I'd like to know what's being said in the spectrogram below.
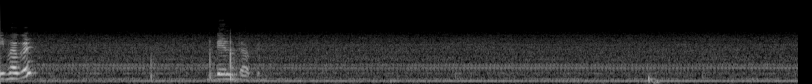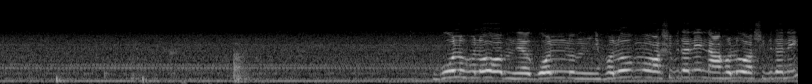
এইভাবে বেলতে গোল হলো গোল হলেও অসুবিধা নেই না হলেও অসুবিধা নেই।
